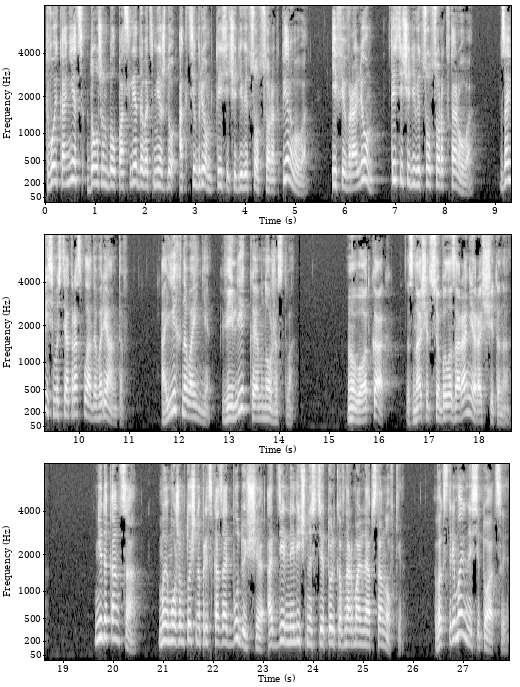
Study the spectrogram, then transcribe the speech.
твой конец должен был последовать между октябрем 1941 и февралем 1942, в зависимости от расклада вариантов. А их на войне – великое множество. Вот как? Значит, все было заранее рассчитано? Не до конца. Мы можем точно предсказать будущее отдельной личности только в нормальной обстановке. В экстремальной ситуации,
